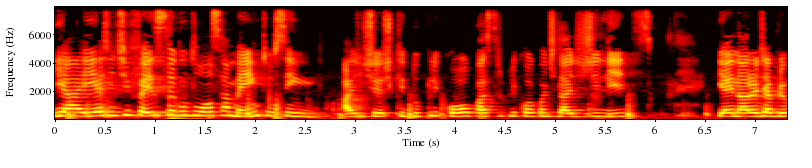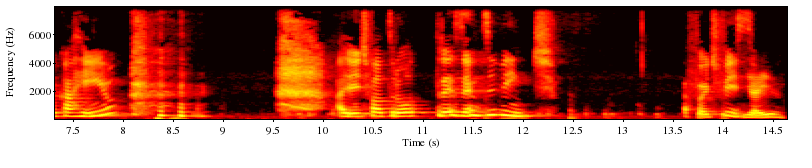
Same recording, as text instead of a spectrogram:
E aí a gente fez o segundo lançamento, assim, a gente acho que duplicou, quase triplicou a quantidade de leads. E aí na hora de abrir o carrinho, a gente faturou 320. Foi difícil. E aí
